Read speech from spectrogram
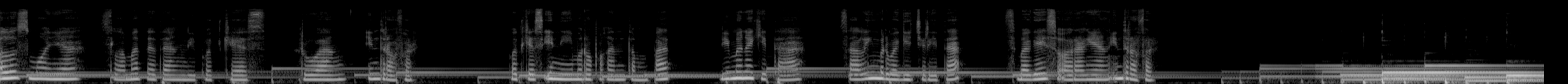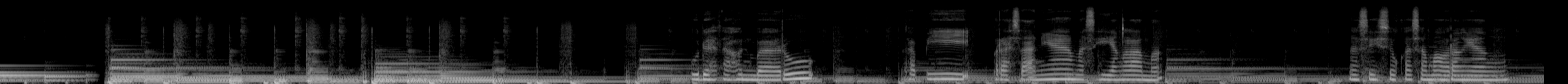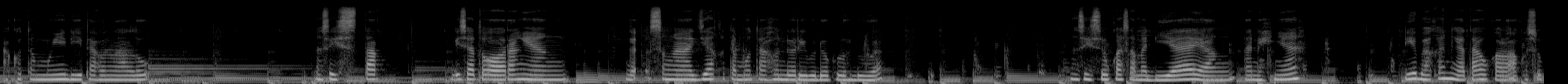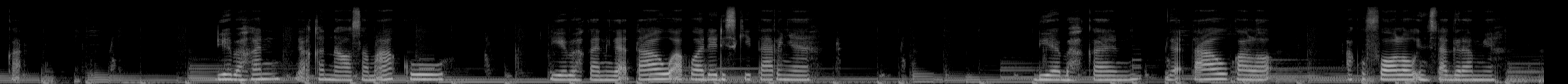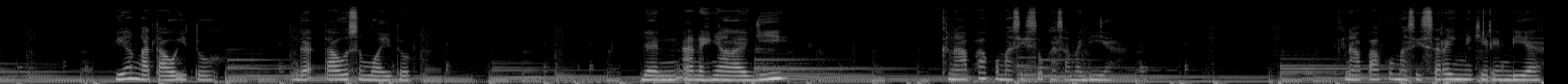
Halo semuanya, selamat datang di podcast Ruang Introvert. Podcast ini merupakan tempat di mana kita saling berbagi cerita sebagai seorang yang introvert. Udah tahun baru, tapi perasaannya masih yang lama masih suka sama orang yang aku temui di tahun lalu. Masih stuck di satu orang yang gak sengaja ketemu tahun 2022. Masih suka sama dia yang anehnya, dia bahkan gak tahu kalau aku suka. Dia bahkan gak kenal sama aku. Dia bahkan gak tahu aku ada di sekitarnya. Dia bahkan nggak tahu kalau aku follow Instagramnya. Dia nggak tahu itu, nggak tahu semua itu. Dan anehnya lagi, kenapa aku masih suka sama dia? Kenapa aku masih sering mikirin dia?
